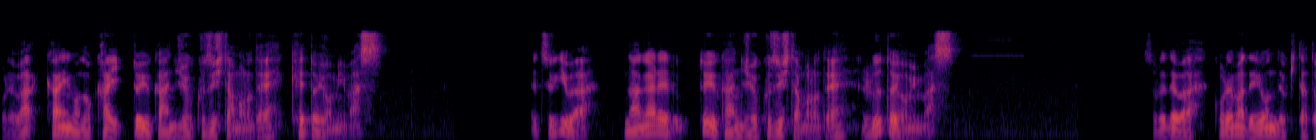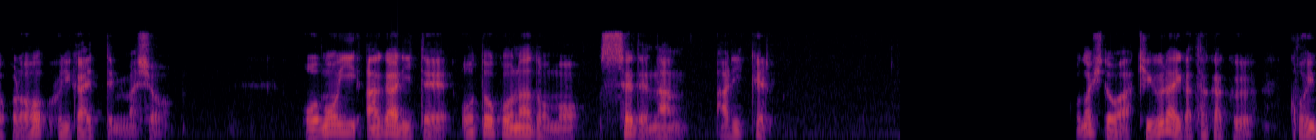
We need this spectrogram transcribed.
これは介護の介という漢字を崩したもので、けと読みます。次は流れるという漢字を崩したもので、ると読みます。それでは、これまで読んできたところを振り返ってみましょう。思い上がりて男などもせでなんありける。この人は気ぐらいが高く、恋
